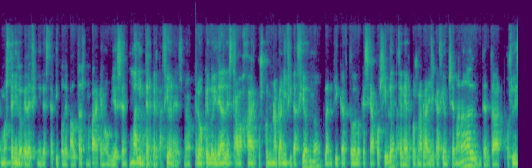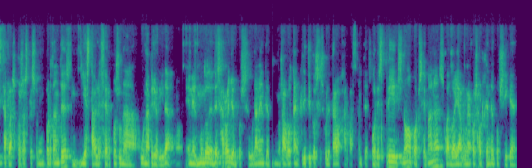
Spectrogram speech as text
Hemos tenido que definir este tipo de pautas, ¿no? Para que no hubiesen malinterpretaciones, ¿no? Creo que lo ideal es trabajar, pues, con una planificación, ¿no? Planificar todo lo que sea posible, tener, pues, una planificación semanal, intentar, pues, listar las cosas que son importantes y establecer, pues, una, una prioridad, ¿no? En el mundo del desarrollo, pues, seguramente no es algo tan crítico, se suele trabajar bastante por sprints, ¿no? O por semanas. Cuando hay alguna cosa urgente, pues sí que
